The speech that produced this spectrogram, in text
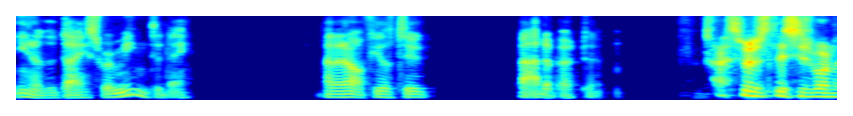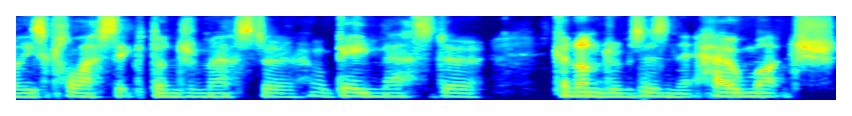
you know the dice were mean today, and I don't feel too bad about it. I suppose this is one of these classic dungeon master or game master conundrums, isn't it? How much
